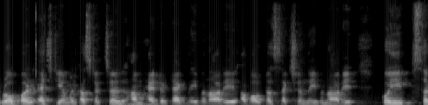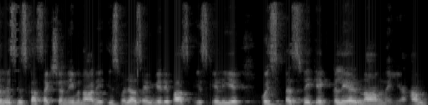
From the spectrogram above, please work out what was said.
प्रॉपर एच का स्ट्रक्चर हम हेडर टैग नहीं बना रहे अबाउट अस सेक्शन नहीं बना रहे, कोई सर्विसेज़ का सेक्शन नहीं बना रहे, इस वजह से मेरे पास इसके लिए कोई स्पेसिफिक एक क्लियर नाम नहीं है। हम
